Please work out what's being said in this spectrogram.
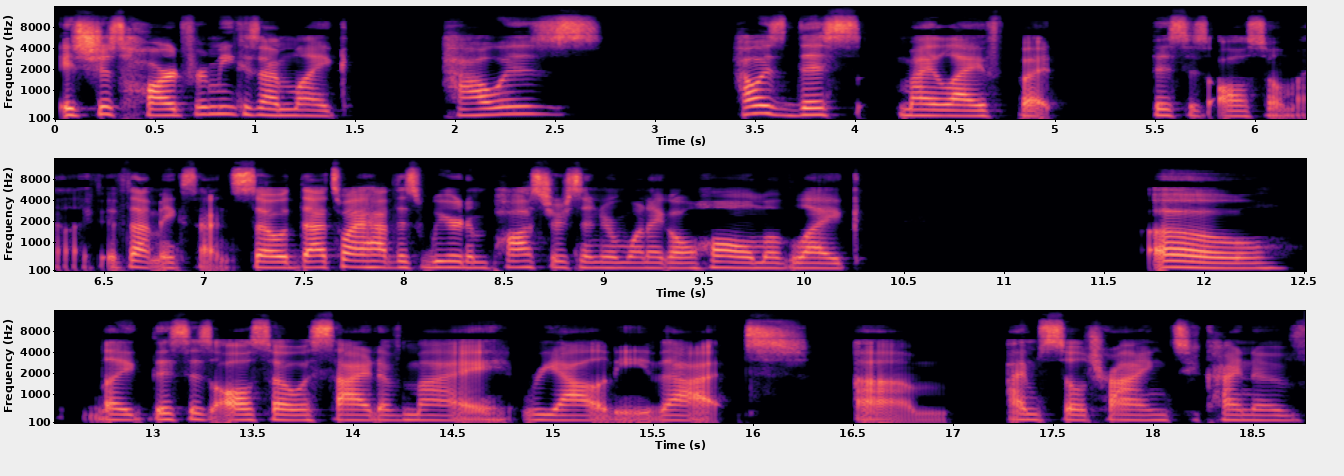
it's just hard for me because I'm like, how is how is this my life, but this is also my life, if that makes sense. So that's why I have this weird imposter syndrome when I go home of like, oh, like this is also a side of my reality that um, I'm still trying to kind of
